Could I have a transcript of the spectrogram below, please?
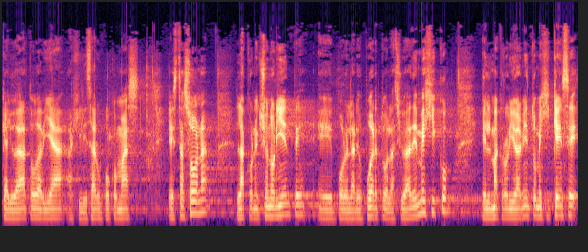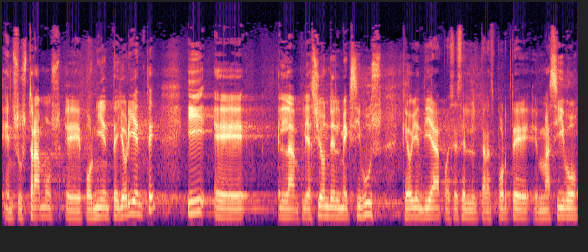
que ayudará todavía a agilizar un poco más esta zona. La conexión oriente eh, por el aeropuerto de la Ciudad de México, el macrolibramiento mexiquense en sus tramos eh, poniente y oriente y la ampliación del Mexibus, que hoy en día pues, es el transporte masivo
